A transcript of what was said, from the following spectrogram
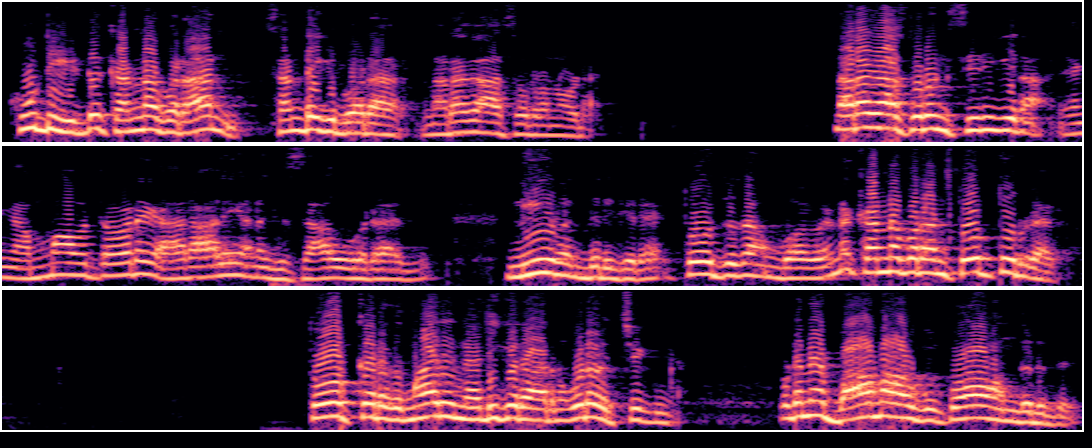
கூட்டிக்கிட்டு கண்ணபிரான் சண்டைக்கு போறார் நரகாசுரனோட. நரகாசுரன் சிரிக்கிறான். எங்கள் அம்மாவை தவிர யாராலையும் எனக்கு சாவு வராது. நீ வந்திருக்கிற. தோத்து தான் போவேன்னா கண்ணபுரான் தோத்துடுறார். தோக்கிறது மாதிரி நடிக்கிறாருன்னு கூட வச்சுக்கோங்க. உடனே பாமாவுக்கு கோபம் வந்துடுது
